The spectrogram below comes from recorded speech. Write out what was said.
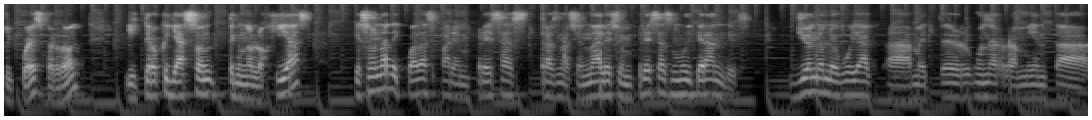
request, perdón, y creo que ya son tecnologías que son adecuadas para empresas transnacionales o empresas muy grandes. Yo no le voy a, meter una herramienta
